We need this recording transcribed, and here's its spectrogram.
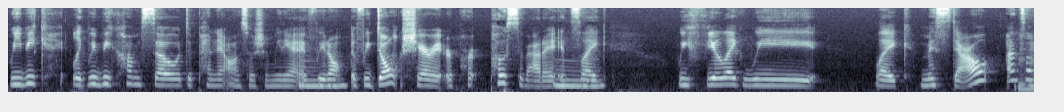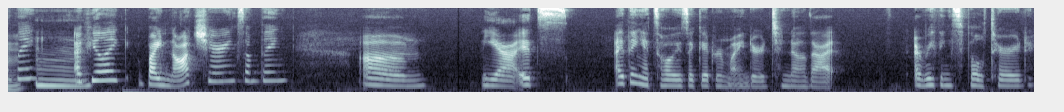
we bec- like we become so dependent on social media. If we don't mm-hmm. if we don't share it or per- post about it it's mm-hmm. like we feel like we like missed out on mm-hmm. something i feel like by not sharing something. Um yeah it's i think it's always a good reminder to know that everything's filtered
